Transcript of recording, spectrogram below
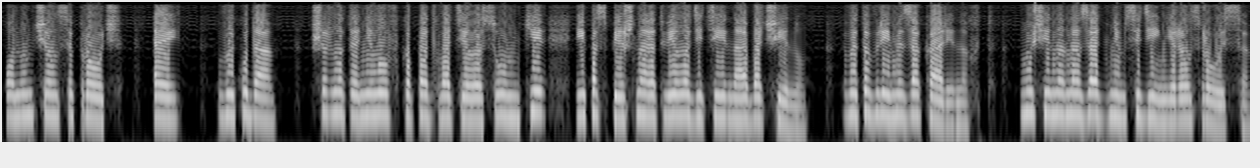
он умчался прочь. «Эй, вы куда?» Шарлотта неловко подхватила сумки и поспешно отвела детей на обочину. В это время Закаринахт, Мужчина на заднем сиденье Роллс-Ройса,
